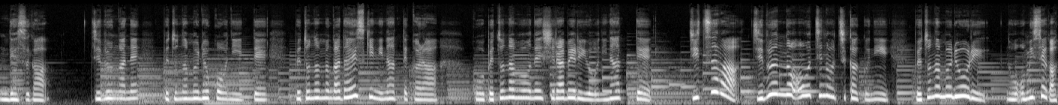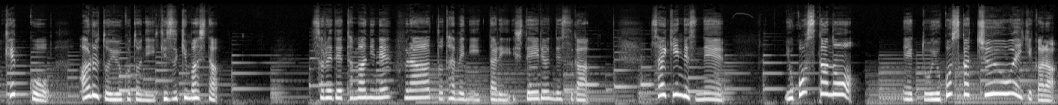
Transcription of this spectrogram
んですが自分がねベトナム旅行に行ってベトナムが大好きになってからこうベトナムをね調べるようになって実は自分のお家の近くにベトナム料理のお店が結構あるということに気づきました。それでたまにねふらーっと食べに行ったりしているんですが最近ですね横須賀のえっと横須賀中央駅から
